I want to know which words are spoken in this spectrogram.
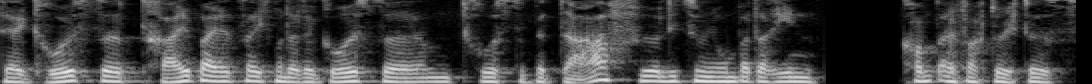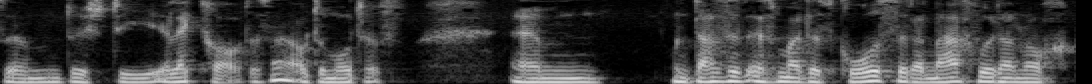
der größte Treiber jetzt sag ich mal, der größte größte Bedarf für Lithium-Ionen-Batterien kommt einfach durch das ähm, durch die Elektroautos, ne? Automotive. Ähm, und das ist erstmal das Große. Danach wird dann noch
